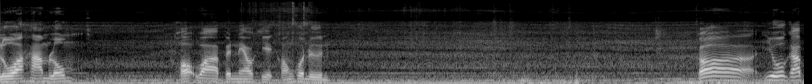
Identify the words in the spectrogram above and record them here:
รั้วห้ามล้ม เพราะว่าเป็นแนวเขตของคนอื่น ก็อยู่กับ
